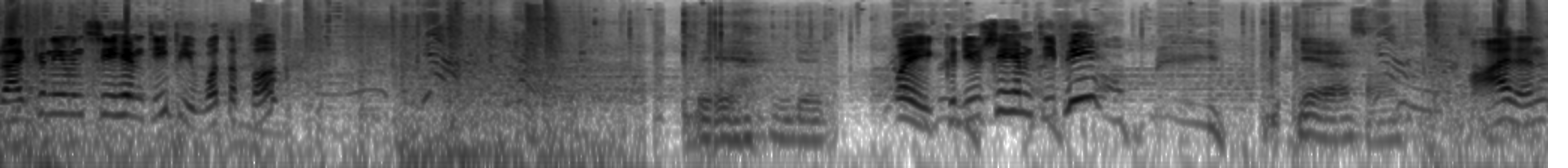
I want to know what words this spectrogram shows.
Dude, I couldn't even see him TP. What the fuck? Yeah, he did. Wait, could you see him TP? Yeah, I saw him. Oh, I didn't.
